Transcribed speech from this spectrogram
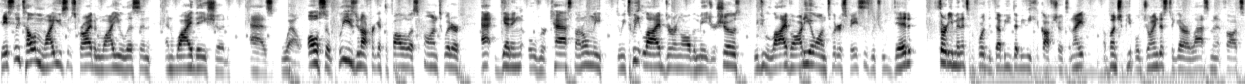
basically tell them why you subscribe and why you listen and why they should as well. Also, please do not forget to follow us on Twitter at Getting Overcast. Not only do we tweet live during all the major shows, we do live audio on Twitter Spaces, which we did 30 minutes before the WWE kickoff show tonight. A bunch of people joined us to get our last minute thoughts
